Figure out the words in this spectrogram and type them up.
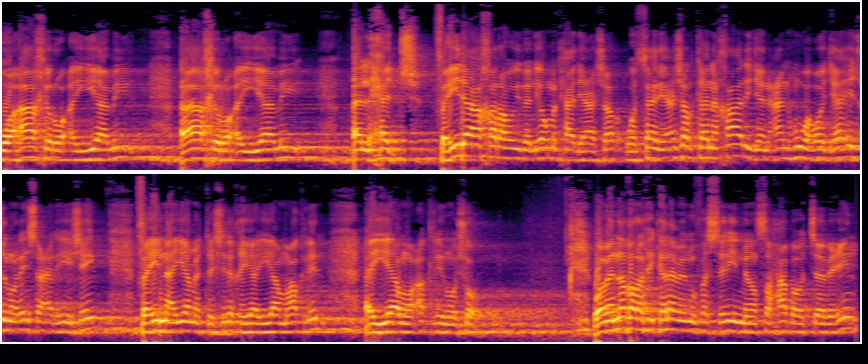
هو آخر أيام آخر أيام الحج. فإذا أخره إلى اليوم الحادي عشر والثاني عشر كان خارجا عنه وهو جائز وليس عليه شيء فإن أيام التشريق هي أيام أكل أيام أكل وشرب. ومن نظر في كلام المفسرين من الصحابة والتابعين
